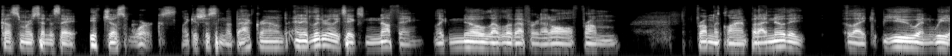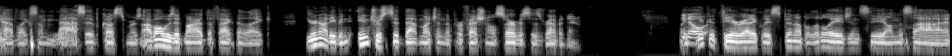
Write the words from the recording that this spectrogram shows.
customers tend to say it just works. Like it's just in the background and it literally takes nothing, like no level of effort at all from from the client. But I know that like you and we have like some massive customers. I've always admired the fact that like you're not even interested that much in the professional services revenue. Like, you know, you could theoretically spin up a little agency on the side.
